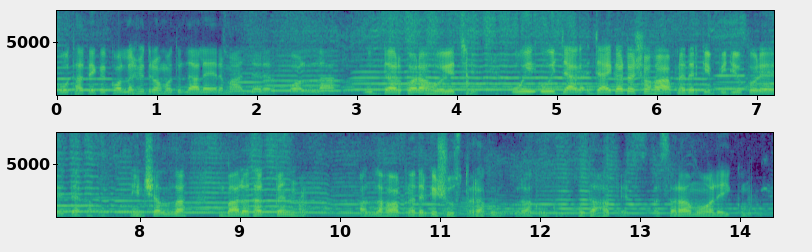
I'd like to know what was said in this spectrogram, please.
কোথা থেকে কল্লা শহীদ রহমতুল্লাহ আলাইয়ের মাজারের কল্লা উদ্ধার করা হয়েছে, ওই ওই জায়গা, জায়গাটা সহ আপনাদেরকে ভিডিও করে দেখাবো। ইনশাল্লাহ ভালো থাকবেন। আল্লাহ আপনাদেরকে সুস্থ রাখুক রাখুক। খুদা হাফেজ। আসসালামু আলাইকুম।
